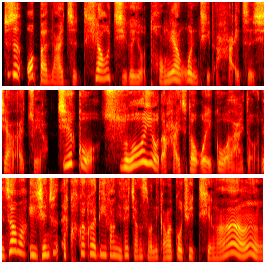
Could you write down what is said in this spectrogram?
就是我本来只挑几个有同样问题的孩子下来聊。结果所有的孩子都围过来的，你知道吗？以前就是哎，快快快，地方你在讲什么？你赶快过去听啊！嗯，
